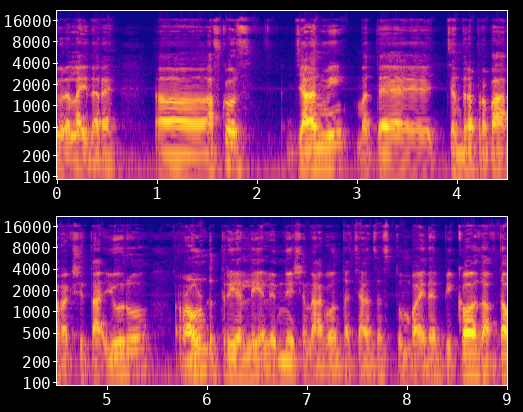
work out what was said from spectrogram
ಇವರೆಲ್ಲ ಇದ್ದಾರೆ ಅಫ್ಕೋರ್ಸ್ ಜಾನ್ವಿ ಮತ್ತೆ ಚಂದ್ರಪ್ರಭಾ, ರಕ್ಷಿತಾ, ಇವರು ರೌಂಡ್ ತ್ರೀಯಲ್ಲಿ ಎಲಿಮಿನೇಷನ್ ಆಗುವಂತ ಚಾನ್ಸಸ್ ತುಂಬಾ ಇದೆ ಬಿಕಾಸ್ ಆಫ್ ದ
